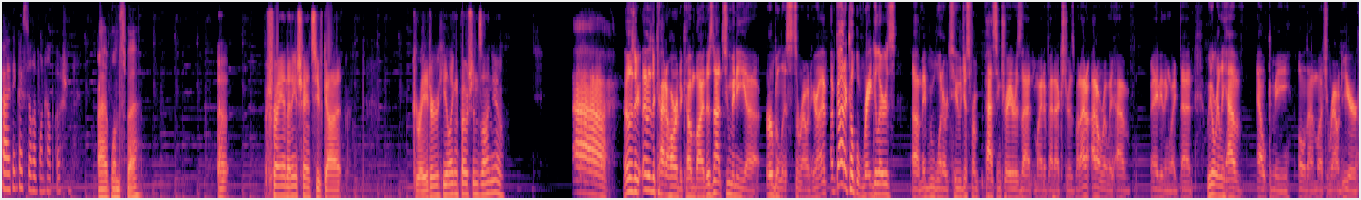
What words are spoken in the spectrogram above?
I think I still have one health potion. I have one spare. Uh, Fran, any chance you've got greater healing potions on you? Ah, those are those are kind of hard to come by. There's not too many uh, herbalists around here. I've, I've got a couple regulars, uh, maybe one or two, just from passing traders that might have had extras, but I don't I don't really have anything like that. We don't really have alchemy all that much around here.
